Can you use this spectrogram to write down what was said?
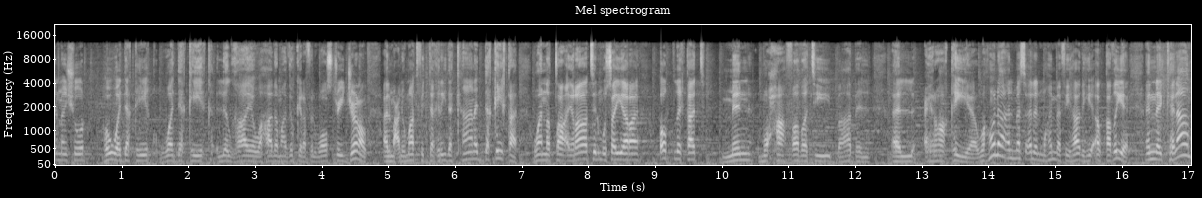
المنشور هو دقيق ودقيق للغاية وهذا ما ذكر في الول ستريت جورنال. المعلومات في التغريدة كانت دقيقة وأن الطائرات المسيرة أطلقت من محافظة بابل. العراقية. وهنا المسألة المهمة في هذه القضية أن الكلام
